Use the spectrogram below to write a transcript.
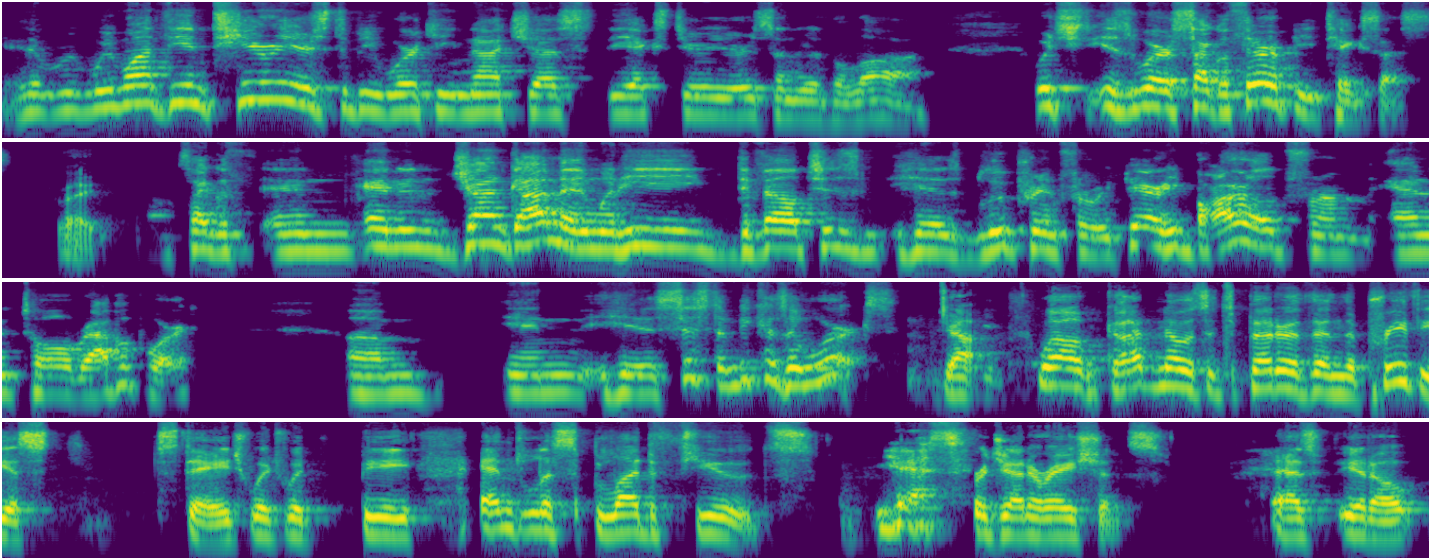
We want the interiors to be working, not just the exteriors under the law, which is where psychotherapy takes us. Right. Psycho- and and John Gottman, when he developed his his blueprint for repair, he borrowed from Anatole Rapoport um, in his system because it works. Yeah. Well, God knows it's better than the previous stage, which would be endless blood feuds. Yes. For generations. As you know,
